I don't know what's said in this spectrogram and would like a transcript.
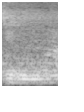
Senhor.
